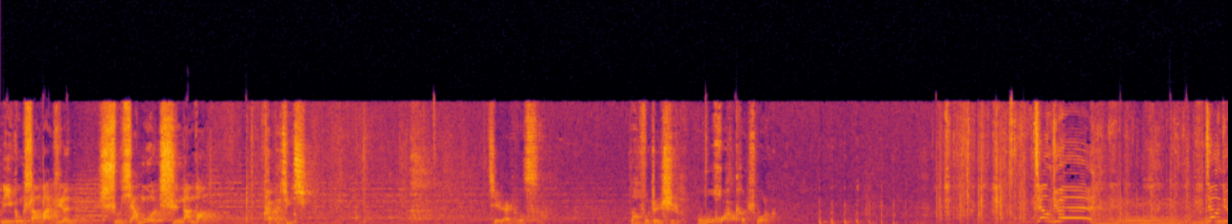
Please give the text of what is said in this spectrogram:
李公赏拔之恩，属下没齿难忘。快快军起！既然如此，老夫真是无话可说了。将军，将军，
